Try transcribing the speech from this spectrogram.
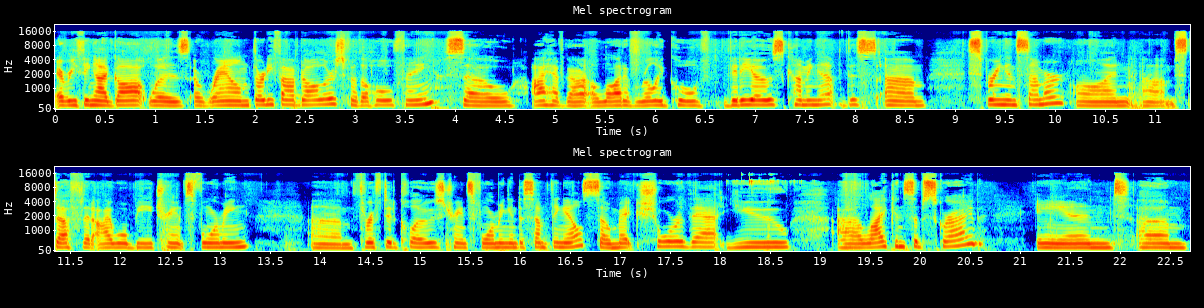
everything I got was around $35 for the whole thing. So I have got a lot of really cool videos coming up this um, spring and summer on um, stuff that I will be transforming um, thrifted clothes transforming into something else. So make sure that you uh, like and subscribe and um,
